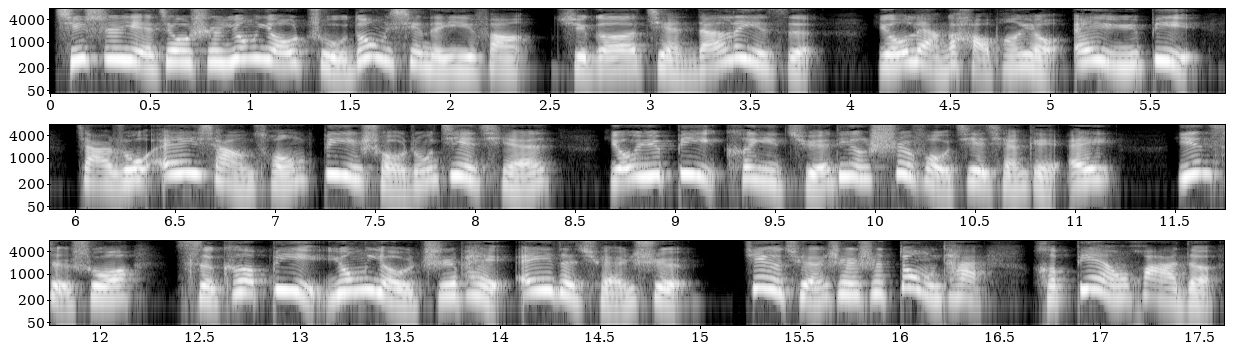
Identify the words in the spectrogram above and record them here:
其实也就是拥有主动性的一方。举个简单例子，有两个好朋友 A 与 B，假如 A 想从 B 手中借钱，由于 B 可以决定是否借钱给 A，因此说此刻 B 拥有支配 A 的权势。这个诠释是动态和变化的，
